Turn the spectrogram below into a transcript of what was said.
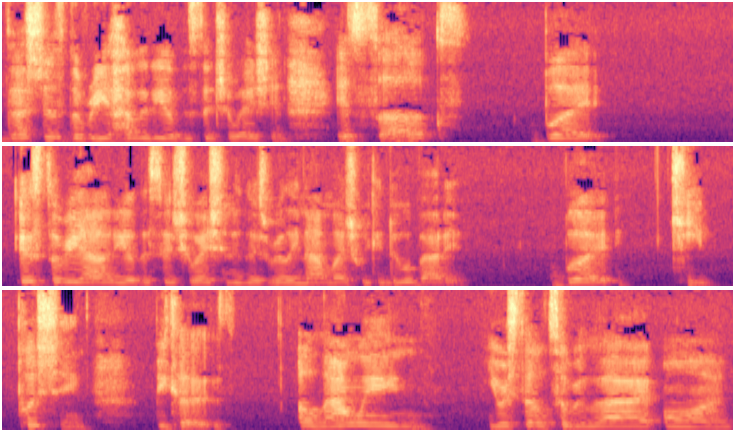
that's just the reality of the situation. It sucks, but it's the reality of the situation, and there's really not much we can do about it. But keep pushing because allowing yourself to rely on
